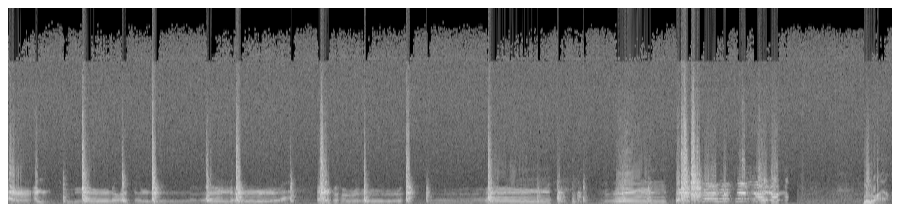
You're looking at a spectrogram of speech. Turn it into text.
Meanwhile,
